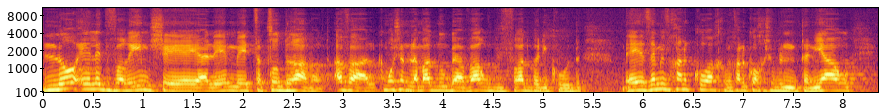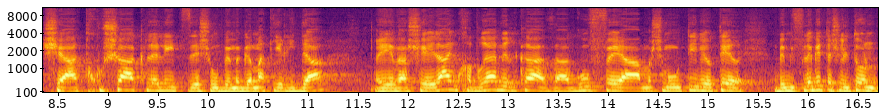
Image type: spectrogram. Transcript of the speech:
לא אלה דברים שעליהם אה, צצות דרמות. אבל, כמו שלמדנו בעבר ובפרט בליכוד, אה, זה מבחן כוח, מבחן כוח חשוב לנתניהו, שהתחושה הכללית זה שהוא במגמת ירידה. אה, והשאלה אם חברי המרכז, הגוף אה, המשמעותי ביותר במפלגת השלטון,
